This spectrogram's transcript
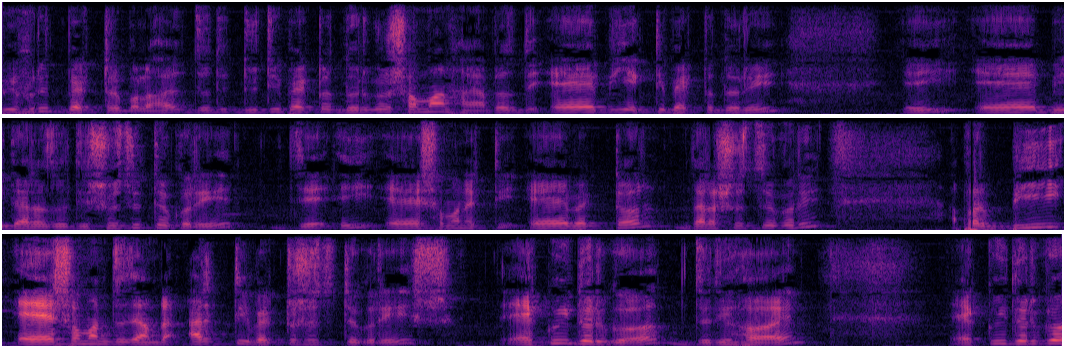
বিপরীত ভেক্টর বলা হয়। যদি দুটি ভেক্টর দৈর্ঘ্য সমান হয়, আমরা যদি এ বি একটি ভেক্টর ধরি এই এ বি দ্বারা যদি সূচিত করি, যে এই এ সমান একটি এ ভেক্টর দ্বারা সূচিত করি, আবার বি এ সমান যদি আমরা আরেকটি ভেক্টর সূচিত করি, একই দৈর্ঘ্য যদি হয়, একই দৈর্ঘ্য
